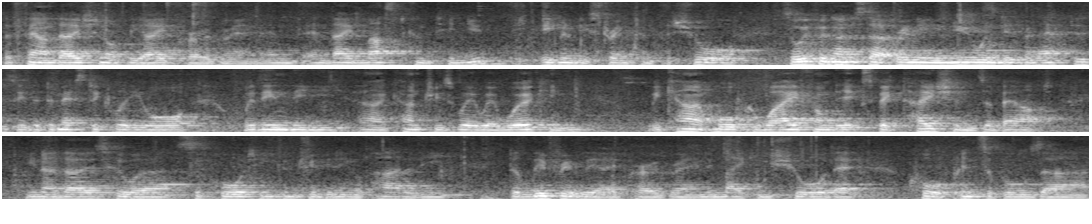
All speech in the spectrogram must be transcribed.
the foundation of the aid program, and, and they must continue, even be strengthened for sure. So if we're going to start bringing new and different actors, either domestically or within the uh, countries where we're working, we can't walk away from the expectations about you know those who are supporting, contributing, or part of the delivery of the aid program in making sure that core principles are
